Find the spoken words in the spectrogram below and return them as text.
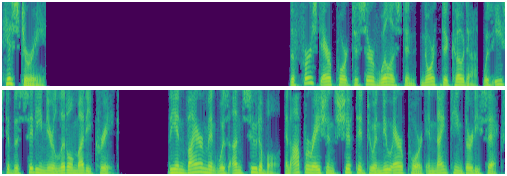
History The first airport to serve Williston, North Dakota, was east of the city near Little Muddy Creek. The environment was unsuitable, and operations shifted to a new airport in 1936.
